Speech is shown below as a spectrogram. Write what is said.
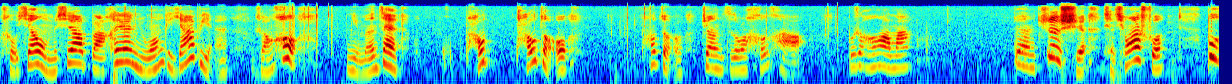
首先我们先要把黑暗女王给压扁，然后你们再逃逃走，逃走，这样子的话很好，不是很好吗？”但这时小青蛙说：“不。”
